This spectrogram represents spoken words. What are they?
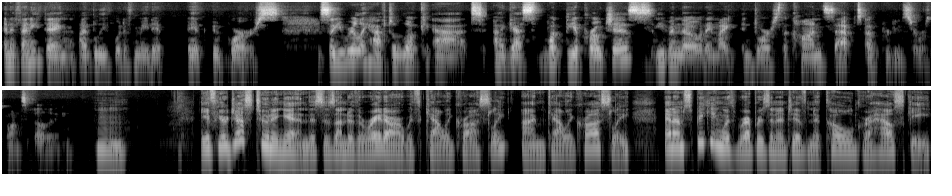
And if anything, I believe would have made it, it, it worse. So you really have to look at, I guess, what the approach is, even though they might endorse the concept of producer responsibility. Hmm. If you're just tuning in, this is Under the Radar with Callie Crossley. I'm Callie Crossley, and I'm speaking with Representative Nicole Grohoski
